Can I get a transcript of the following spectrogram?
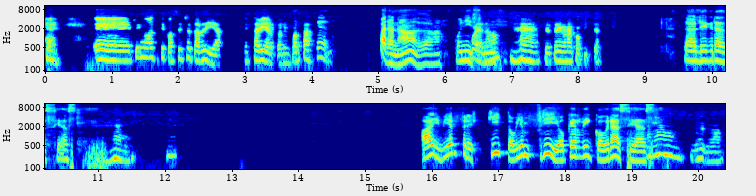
eh, tengo este cosecha tardía. Está abierto, ¿no importa? Bien. Para nada, buenísimo. Bueno, te traigo una copita. Dale, gracias. Ay, bien fresquito, bien frío, qué rico, gracias. Bueno,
